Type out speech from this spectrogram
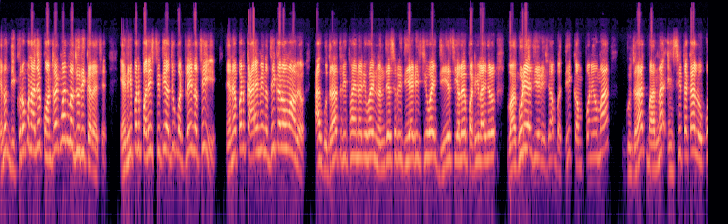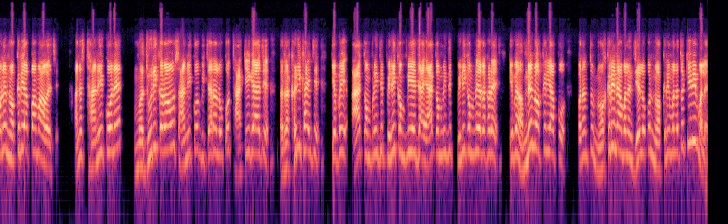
એનો દીકરો પણ આજે કોન્ટ્રાક્ટમાં જ મજૂરી કરે છે. એની પણ પરિસ્થિતિ હજુ બદલાઈ નથી. એને પણ કાયમી નથી કરવામાં આવ્યો. આ ગુજરાત રિફાઇનરી હોય, નંદેશ્વરી જીઆઈડીસી હોય જીએસસીએલ હોય ફર્ટિલાઇઝર વાઘોડિયા જીઆઈડીસી આ બધી કંપનીઓમાં ગુજરાત બહારના એસી ટકા લોકોને નોકરી આપવામાં આવે છે. અને સ્થાનિકોને મજૂરી કરવામાં સ્થાનિકો બિચારા લોકો થાકી ગયા છે, રખડી ખાય છે કે ભાઈ આ કંપનીથી પેલી કંપનીએ જાય, આ કંપનીથી પેલી કંપનીએ રખડે કે ભાઈ અમને નોકરી આપો. પરંતુ નોકરી ના મળે. જે લોકો નોકરી મળે તો કેવી મળે?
